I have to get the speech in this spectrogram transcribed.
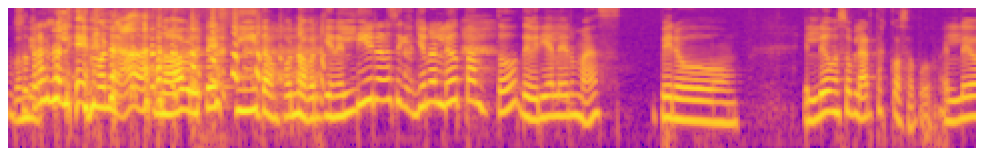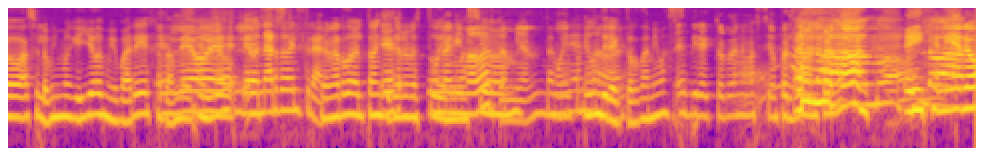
Nosotras no leemos nada. No, pero ustedes sí, tampoco, no, porque en el libro no sé qué, yo no leo tanto, debería leer más, pero el Leo me sopla hartas cosas, pues. El Leo hace lo mismo que yo, es mi pareja El también. Leo el Leo- es- Leonardo Beltrán. Leonardo Beltrán, que Es tiene un estudio un de animador animación. también. Es un director de animación. Es director de animación, perdón, perdón. amo, es ingeniero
